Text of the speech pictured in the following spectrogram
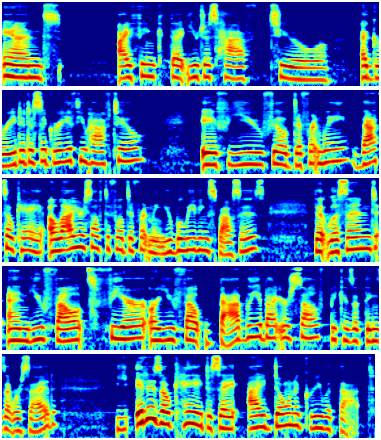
And I think that you just have to agree to disagree if you have to. If you feel differently, that's okay. Allow yourself to feel differently. You believing spouses that listened and you felt fear or you felt badly about yourself because of things that were said, it is okay to say, I don't agree with that.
